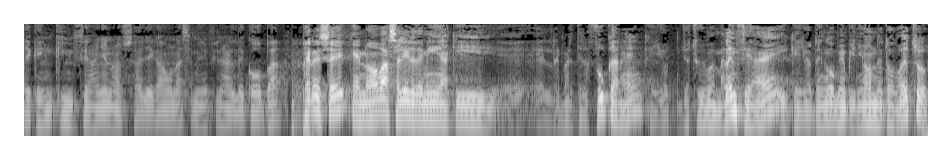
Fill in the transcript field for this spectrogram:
de que en 15 años no se ha llegado a una semifinal de Copa. espérense que no va a salir de mí aquí eh, el repartir azúcar, ¿eh? que yo, yo estuve en Valencia ¿eh? y que yo tengo mi opinión de todo esto.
